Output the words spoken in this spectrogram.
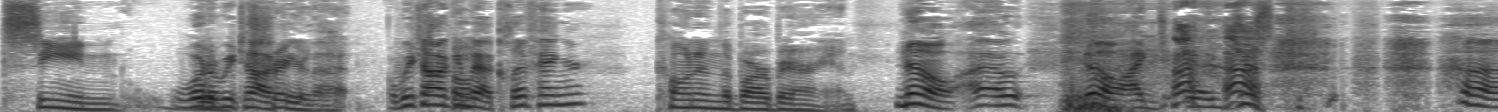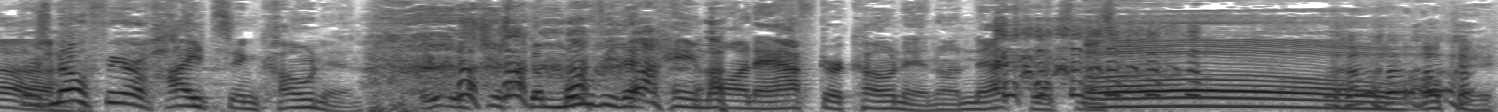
scene. What are we talking about? That. Are we talking Co- about Cliffhanger? Conan the Barbarian? No, I no, I, I just there's no fear of heights in Conan. It was just the movie that came on after Conan on Netflix. Oh, okay.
